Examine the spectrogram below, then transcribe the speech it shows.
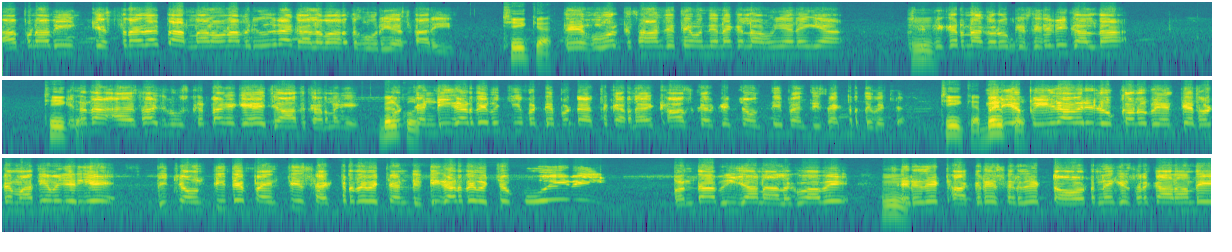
ਆਪਣਾ ਵੀ ਕਿਸ ਤਰ੍ਹਾਂ ਦਾ ਧਰਨਾ ਲਾਉਣਾ ਮੇਰੀ ਉਹਦੇ ਨਾਲ ਗੱਲਬਾਤ ਹੋ ਰਹੀ ਆ ਸਾਰੀ। ਠੀਕ ਹੈ। ਤੇ ਹੋਰ ਕਿਸਾਨ ਜਥੇਬੰਦੀਆਂ ਨਾਲ ਗੱਲਾਂ ਹੋਈਆਂ ਨੇਗੀਆਂ। ਤੁਸੀਂ ਫਿਕਰ ਨਾ ਕਰੋ ਕਿਸੇ ਵੀ ਗੱਲ ਦਾ ਠੀਕ ਇਹਨਾਂ ਦਾ ਐਸਾ ਜਲੂਸ ਕੱਢਾਂਗੇ ਕਿ ਇਹ ਯਾਦ ਕਰਨਗੇ। ਬਿਲਕੁਲ। ਚੰਡੀਗੜ੍ਹ ਦੇ ਵਿੱਚ ਹੀ ਵੱਡੇ ਪ੍ਰੋਟੈਸਟ ਕਰਨਾ ਹੈ ਖਾਸ ਕਰਕੇ 34 35 ਸੈਕਟਰ ਦੇ ਵਿੱਚ। ਠੀਕ ਹੈ ਮੇਰੀ ਬਿਲਕੁਲ। ਅਪੀਲ ਆ ਮੇਰੀ ਲੋਕਾਂ ਨੂੰ ਬੇਨਤੀ ਹੈ ਤੁਹਾਡੇ ਮਾਧਿਅਮ ਜਰੀਏ ਵੀ 34 ਤੇ 35 ਸੈਕਟਰ ਦੇ ਵਿੱਚ ਚੰਡੀਗੜ੍ਹ ਦੇ ਵਿੱਚੋਂ ਕੋਈ ਵੀ ਬੰਦਾ ਵੀਜ਼ਾ ਨਾ ਲਗਵਾਵੇ ਸਿਰੇ ਦੇ ਨੇ ਸਿਰੇ ਦੇ ਟੌਟ ਨੇ ਕਿ ਸਰਕਾਰਾਂ ਦੇ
